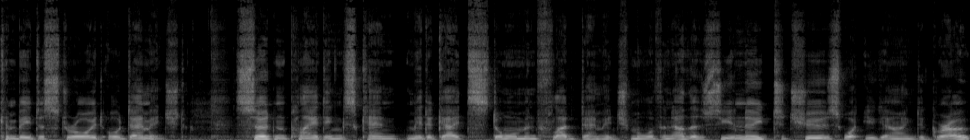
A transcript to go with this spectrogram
can be destroyed or damaged. Certain plantings can mitigate storm and flood damage more than others. You need to choose what you're going to grow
